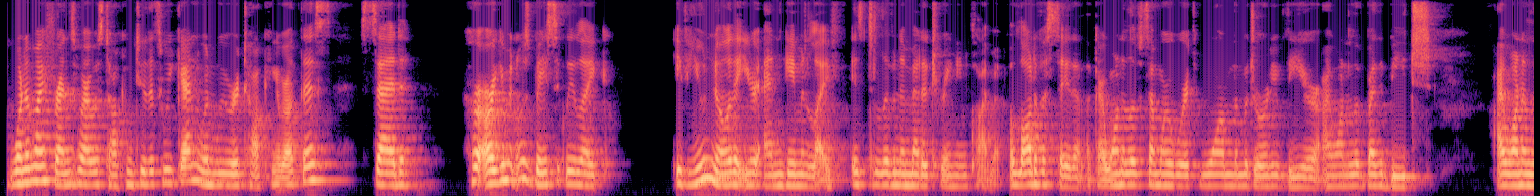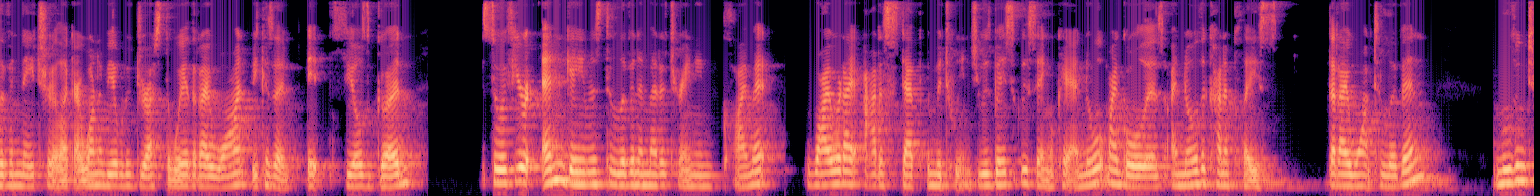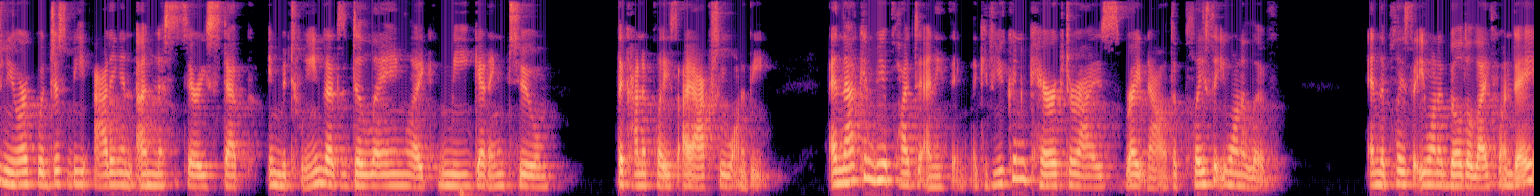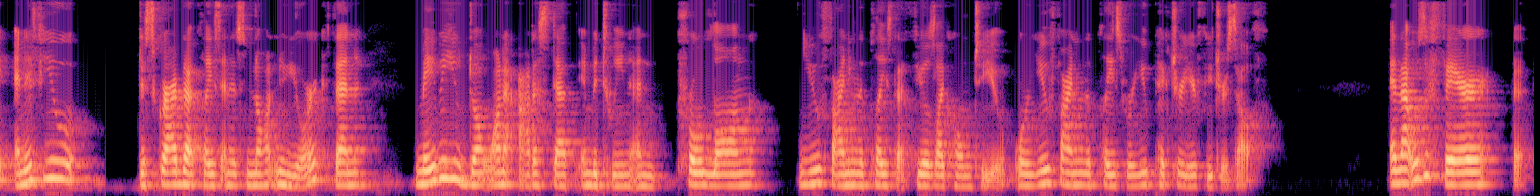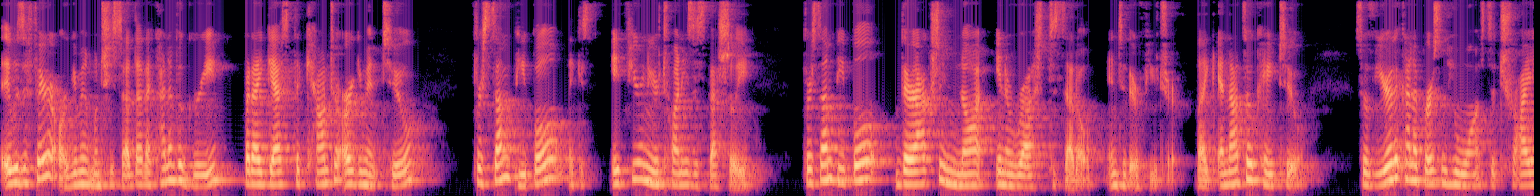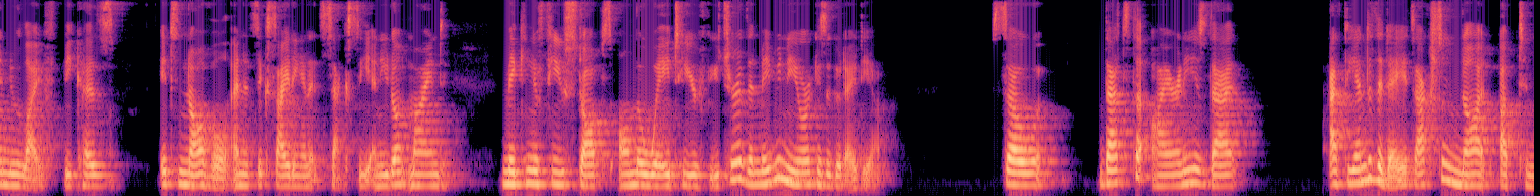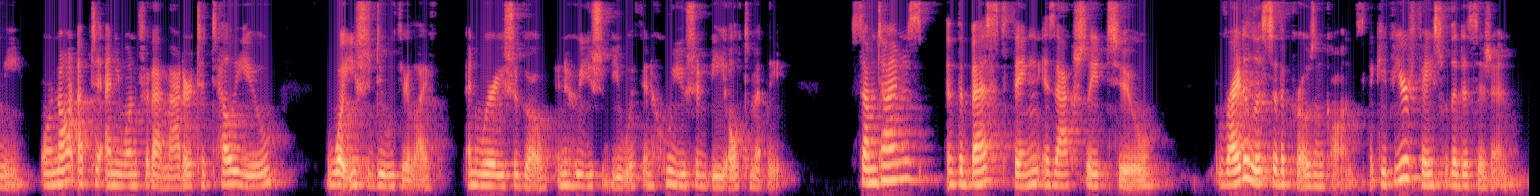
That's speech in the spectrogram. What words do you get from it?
one of my friends who i was talking to this weekend when we were talking about this said her argument was basically like if you know that your end game in life is to live in a mediterranean climate a lot of us say that like i want to live somewhere where it's warm the majority of the year i want to live by the beach i want to live in nature like i want to be able to dress the way that i want because it, it feels good so if your end game is to live in a Mediterranean climate, why would I add a step in between? She was basically saying, okay, I know what my goal is. I know the kind of place that I want to live in. Moving to New York would just be adding an unnecessary step in between that's delaying like me getting to the kind of place I actually want to be. And that can be applied to anything. Like if you can characterize right now the place that you want to live and the place that you want to build a life one day, and if you describe that place and it's not New York, then maybe you don't want to add a step in between and prolong you finding the place that feels like home to you or you finding the place where you picture your future self. And that was a fair, it was a fair argument when she said that. I kind of agree, but I guess the counter argument too, for some people, like if you're in your 20s especially, for some people, they're actually not in a rush to settle into their future. Like, and that's okay too. So if you're the kind of person who wants to try a new life because it's novel and it's exciting and it's sexy and you don't mind making a few stops on the way to your future, then maybe New York is a good idea. So that's the irony is that at the end of the day, it's actually not up to me or not up to anyone for that matter to tell you what you should do with your life and where you should go and who you should be with and who you should be ultimately. Sometimes the best thing is actually to write a list of the pros and cons. Like if you're faced with a decision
